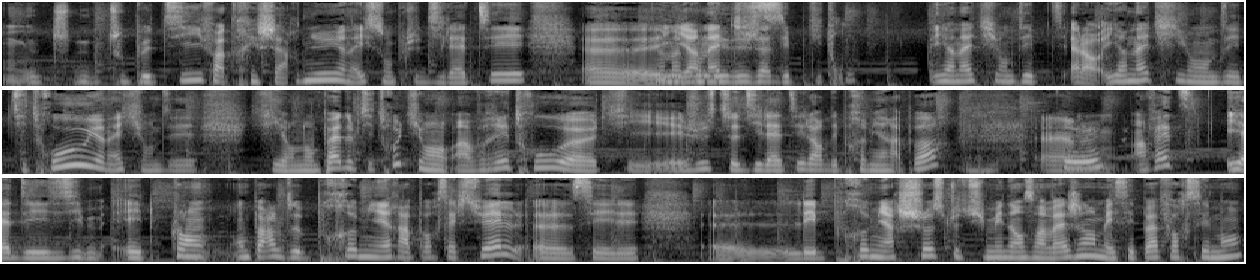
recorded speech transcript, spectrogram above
tout, tout petits, enfin très charnus. Il y en a qui sont plus dilatés. Euh, Il y en a, qui ont qui déjà des petits trous. Il y en a qui ont des petits. Alors, il y en a qui ont des petits trous, il y en a qui ont des qui en ont pas de petits trous, qui ont un vrai trou euh, qui est juste dilaté lors des premiers rapports. Euh, Mhm. En fait, il y a des et quand on parle de premiers rapports sexuels, euh, c'est euh, les premières choses que tu mets dans un vagin, mais c'est pas forcément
